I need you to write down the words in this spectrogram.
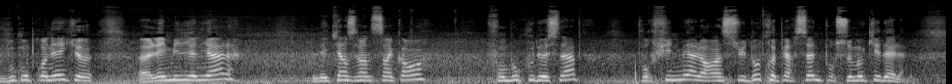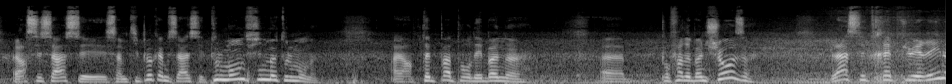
vous, comprenez que euh, les millénials, les 15-25 ans, font beaucoup de snaps pour filmer à leur insu d'autres personnes pour se moquer d'elles. Alors c'est ça, c'est un petit peu comme ça, c'est tout le monde filme tout le monde. Alors peut-être pas pour des bonnes... Euh, pour faire de bonnes choses, Là, c'est très puéril,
